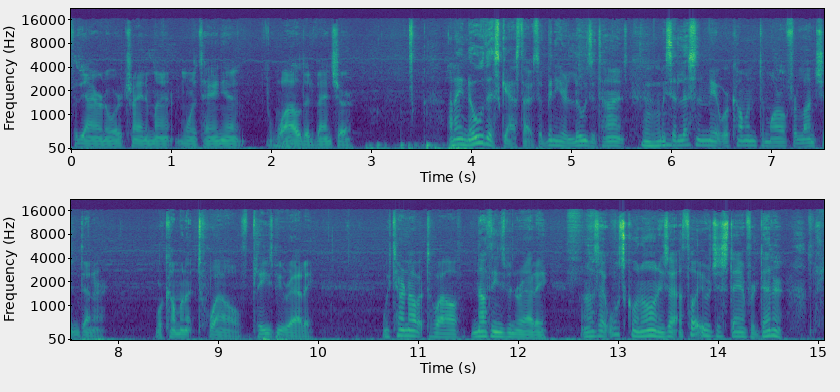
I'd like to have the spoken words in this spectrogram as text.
for the iron ore train in Ma- Mauritania, wild adventure. And I know this guest house. I've been here loads of times. Mm-hmm. We said, listen, mate, we're coming tomorrow for lunch and dinner. We're coming at 12. Please be ready. We turn up at 12. Nothing's been ready. And I was like, what's going on? He's like, I thought you were just staying for dinner. I'm like,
